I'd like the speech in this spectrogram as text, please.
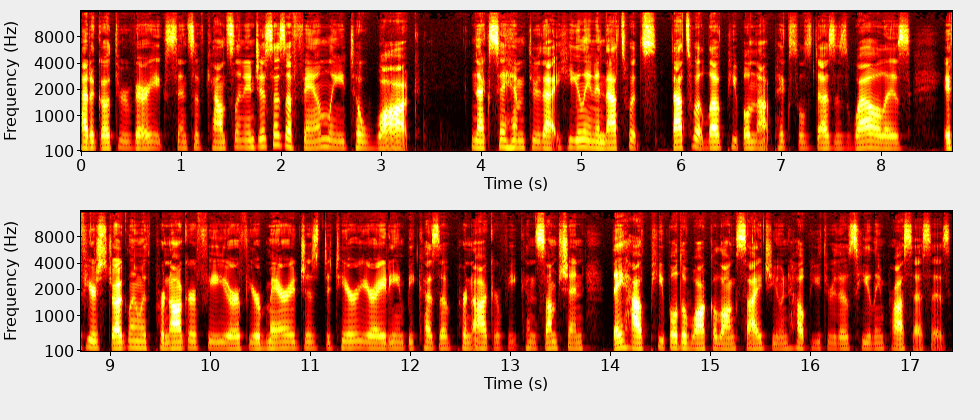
had to go through very extensive counseling. And just as a family to walk next to him through that healing, and that's what's that's what Love People Not Pixels does as well. Is if you're struggling with pornography or if your marriage is deteriorating because of pornography consumption, they have people to walk alongside you and help you through those healing processes.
